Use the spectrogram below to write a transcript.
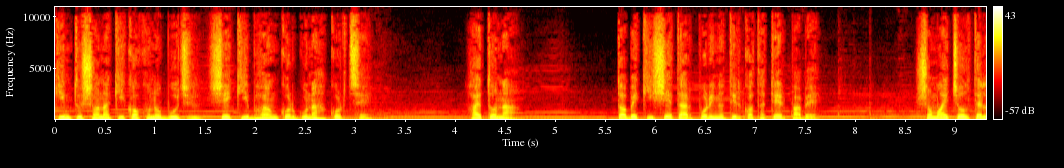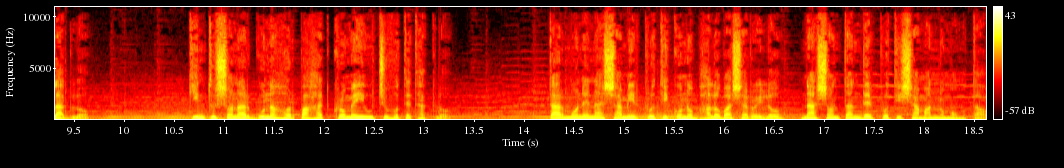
কিন্তু সোনা কি কখনো বুঝল সে কি ভয়ঙ্কর গুনাহ করছে? হয়তো না। তবে কি সে তার পরিণতির কথা টের পাবে? সময় চলতে লাগল। কিন্তু সোনার গুনাহর পাহাড় ক্রমেই উঁচু হতে থাকল। তার মনে না স্বামীর প্রতি কোনো ভালোবাসা রইল, না সন্তানদের প্রতি সামান্য মমতাও।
